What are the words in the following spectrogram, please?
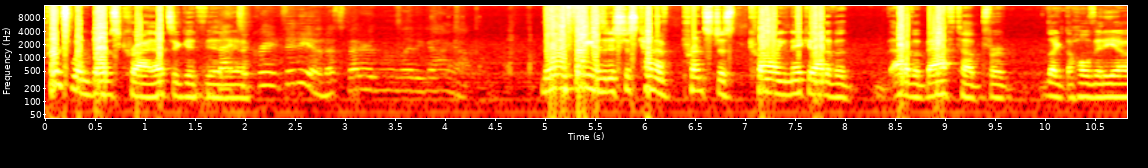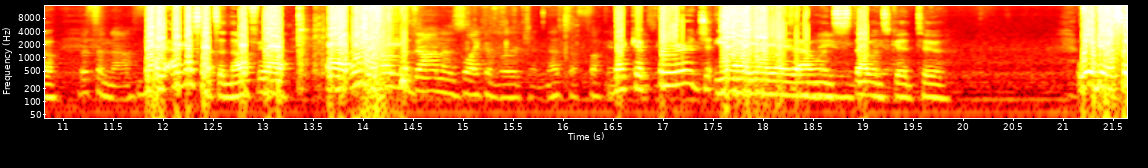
Prince When Doves Cry. That's a good video. That's a great video. That's better than the Lady Gaga. The only thing is that it's just kind of Prince just crawling naked out of a out of a bathtub for like the whole video. That's enough. But I, I guess that's enough. Yeah. Uh, Madonna's Like a Virgin. That's a fucking. like a virgin. Yeah, yeah, yeah. That's That one's that one's video. good too. Well, okay, so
